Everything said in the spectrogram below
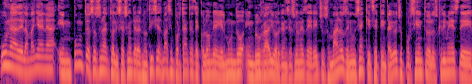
Una de la mañana en punto. Esta es una actualización de las noticias más importantes de Colombia y el mundo en Blue Radio. Organizaciones de derechos humanos denuncian que el 78% de los crímenes de,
